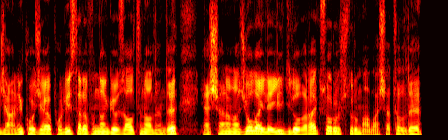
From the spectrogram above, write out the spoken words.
Cani Koca polis tarafından gözaltına alındı. Yaşanan acı olayla ilgili olarak soruşturma başlatıldı.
